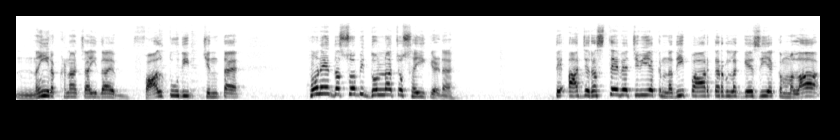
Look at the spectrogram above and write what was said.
ਨਹੀਂ ਰੱਖਣਾ ਚਾਹੀਦਾ, ਇਹ ਫालतू ਦੀ ਚਿੰਤਾ ਹੈ। ਹੁਣ ਇਹ ਦੱਸੋ ਵੀ ਦੋਨਾਂ ਚੋਂ ਸਹੀ ਕਿਹੜਾ ਹੈ? ਤੇ ਅੱਜ ਰਸਤੇ ਵਿੱਚ ਵੀ ਇੱਕ ਨਦੀ ਪਾਰ ਕਰਨ ਲੱਗੇ ਸੀ, ਇੱਕ ਮਲਾਹ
